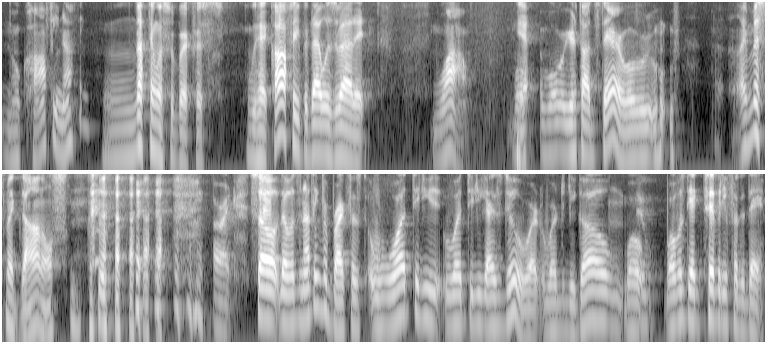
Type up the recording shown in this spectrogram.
No coffee. Nothing. nothing was for breakfast. We had coffee, but that was about it. Wow. Yeah, What were your thoughts there? I miss McDonald's. All right. So there was nothing for breakfast. What did you What did you guys do? Where Where did you go? What What was the activity for the day?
